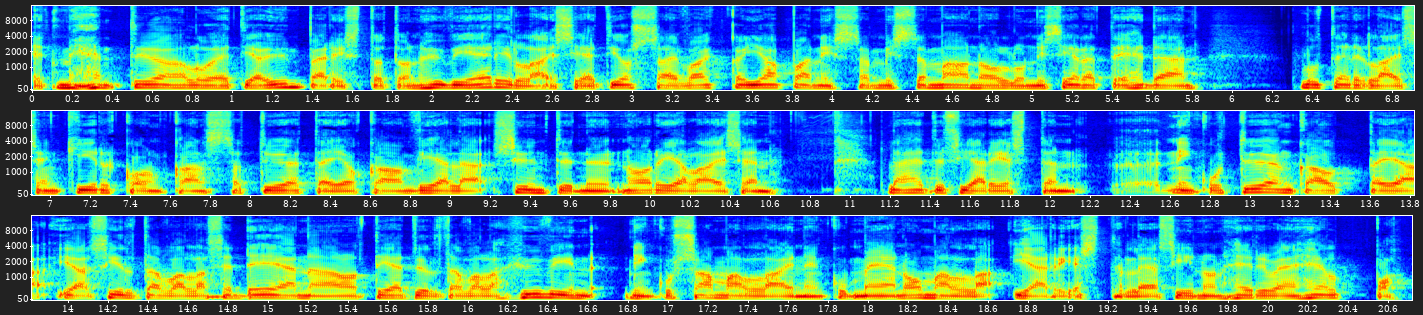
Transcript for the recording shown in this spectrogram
että meidän työalueet ja ympäristöt on hyvin erilaisia. Että jossain vaikka Japanissa, missä mä oon ollut, niin siellä tehdään luterilaisen kirkon kanssa työtä, joka on vielä syntynyt norjalaisen – lähetysjärjestön niin kuin työn kautta ja, ja sillä tavalla se DNA on tietyllä tavalla hyvin niin kuin samanlainen kuin meidän omalla järjestöllä ja siinä on hirveän helppo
